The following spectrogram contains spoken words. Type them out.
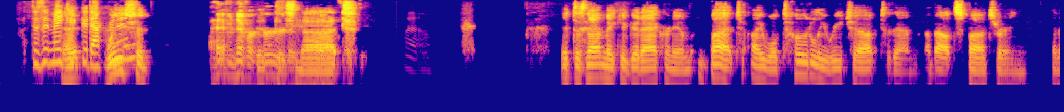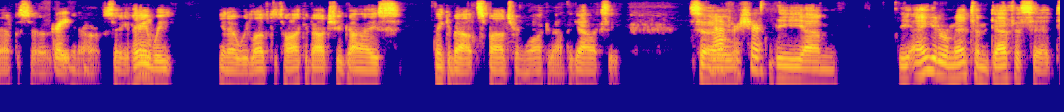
Does it make Uh, a good acronym? we should. I have never It heard does of not. It does not make a good acronym, but I will totally reach out to them about sponsoring an episode. Great. You know, say, hey, Great. we, you know, we love to talk about you guys. Think about sponsoring Walkabout the Galaxy. So yeah, for sure. the um, the angular momentum deficit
